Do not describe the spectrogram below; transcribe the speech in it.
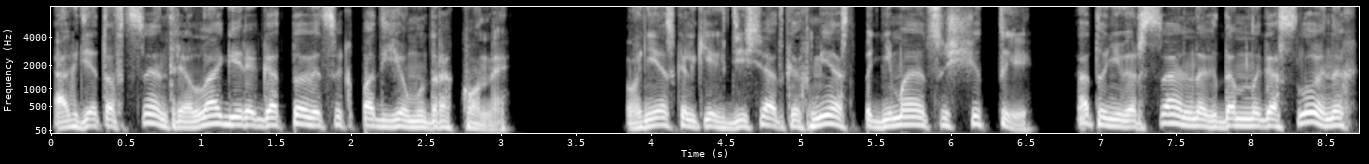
а где-то в центре лагеря готовятся к подъему драконы. В нескольких десятках мест поднимаются щиты, от универсальных до многослойных,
